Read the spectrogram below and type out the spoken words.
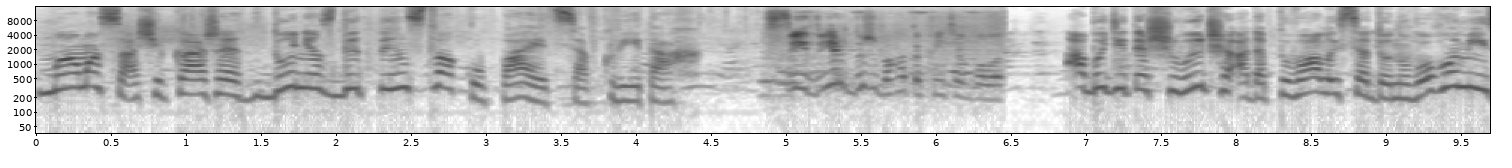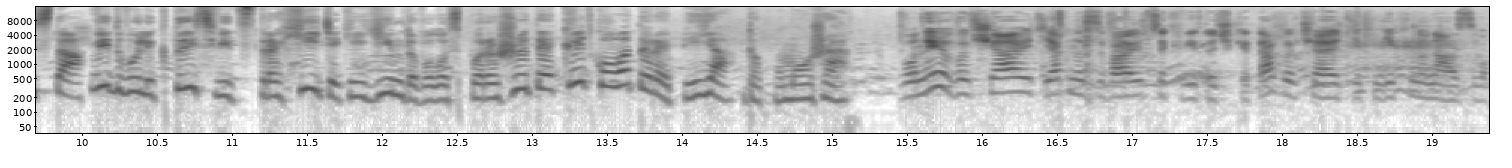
Мама Саші каже, доня з дитинства купається в квітах. Свій двір дуже багато квітів було. Аби діти швидше адаптувалися до нового міста, відволіктись від страхіть, які їм довелось пережити, квіткова терапія допоможе. Вони вивчають, як називаються квіточки, так вивчають їх їхню назву.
